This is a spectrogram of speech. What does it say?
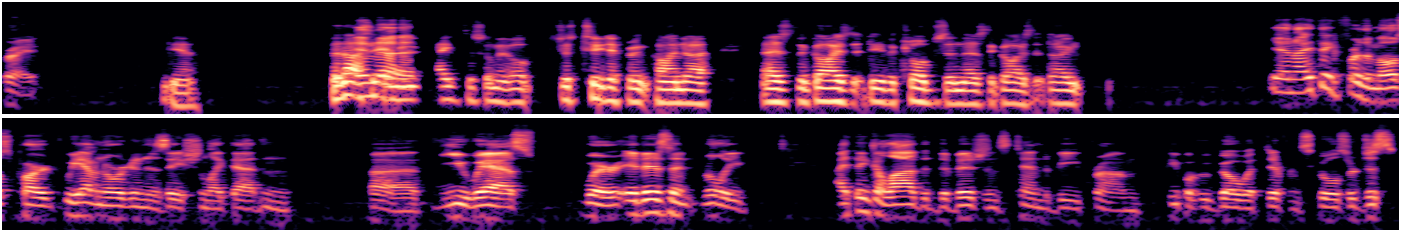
Right. yeah. But that's And, it. uh, to sum it up, it's just two different kind of. There's the guys that do the clubs, and there's the guys that don't. Yeah, and I think for the most part, we have an organization like that in uh, the U.S. where it isn't really. I think a lot of the divisions tend to be from people who go with different schools or just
